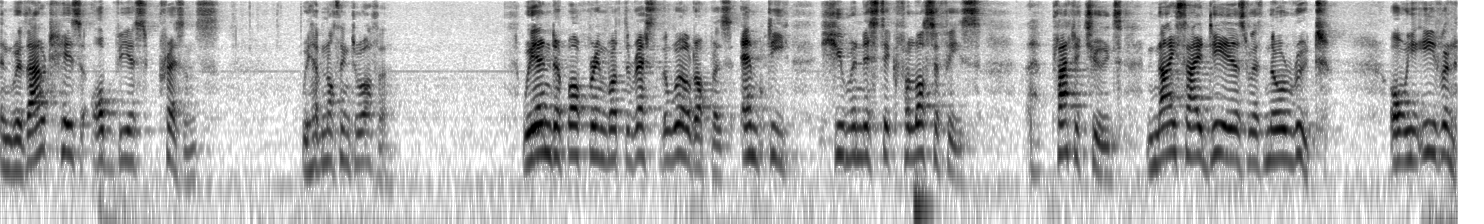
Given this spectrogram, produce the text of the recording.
And without his obvious presence, we have nothing to offer. We end up offering what the rest of the world offers empty humanistic philosophies, platitudes, nice ideas with no root. Or we even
